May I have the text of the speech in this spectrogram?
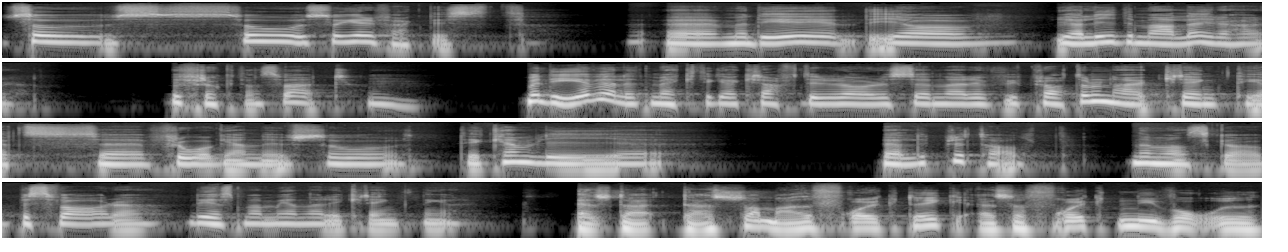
så, så, så är det faktiskt. Eh, men det är, jag, jag lider med alla i det här. Det är fruktansvärt. Mm. Men det är väldigt mäktiga krafter i rörelse. När vi pratar om den här kränkthetsfrågan nu så det kan bli eh, väldigt brutalt när man ska besvara det som man menar är kränkningar. Altså, der, der er så meget frygt, ikke? Altså, frygtniveauet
